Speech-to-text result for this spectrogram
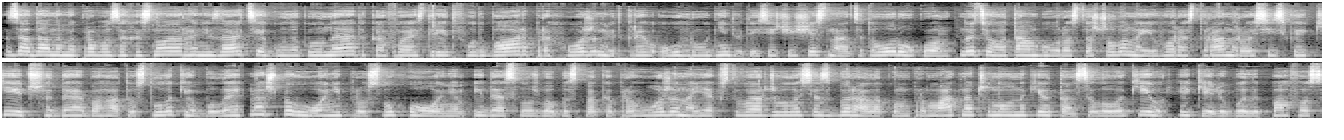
За даними правозахисної організації Гулагунет, кафе Стріт Фуд Бар Пригожин відкрив у грудні 2016 року. До цього там був розташований його ресторан Російський Кіч, де багато столиків були нашпиговані прослуховуванням, і де служба безпеки Пригожина, як стверджувалося, збирала компромат на чиновників та силовиків, які любили пафос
